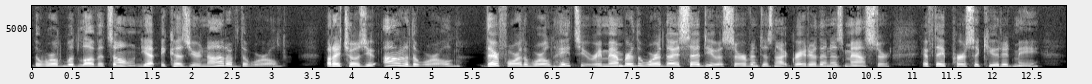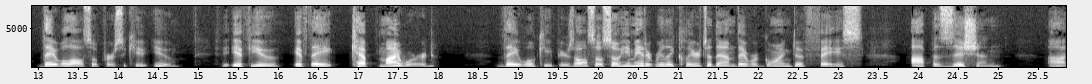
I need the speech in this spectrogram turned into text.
the world would love its own. Yet because you're not of the world, but I chose you out of the world, Therefore, the world hates you. Remember the word that I said to you A servant is not greater than his master. If they persecuted me, they will also persecute you. If, you, if they kept my word, they will keep yours also. So he made it really clear to them they were going to face opposition uh,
